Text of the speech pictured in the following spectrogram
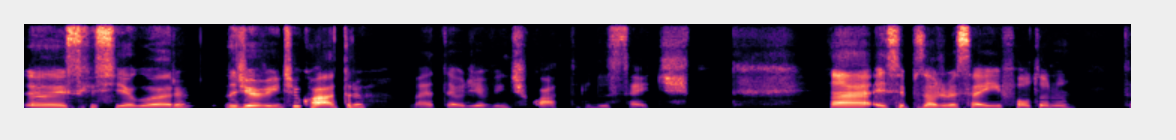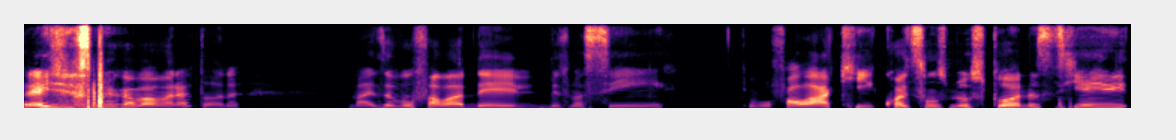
Eu esqueci agora. No dia 24 até o dia 24 do 7. Uh, esse episódio vai sair faltando três dias para acabar a maratona. Mas eu vou falar dele mesmo assim. Eu vou falar aqui quais são os meus planos. E aí,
